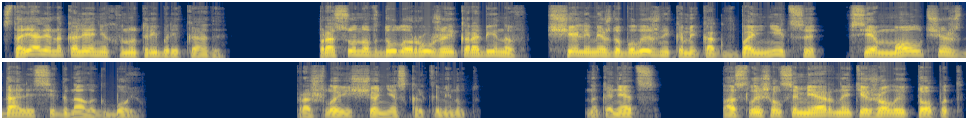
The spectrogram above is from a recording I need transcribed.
стояли на коленях внутри баррикады. Просунув дуло ружей и карабинов щели между булыжниками, как в больнице, все молча ждали сигнала к бою. Прошло еще несколько минут. Наконец, послышался мерный тяжелый топот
